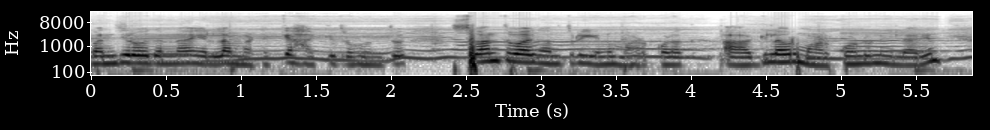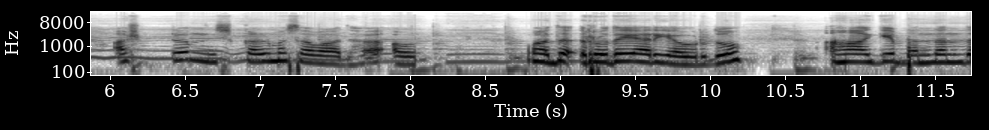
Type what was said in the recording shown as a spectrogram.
ಬಂದಿರೋದನ್ನ ಎಲ್ಲ ಮಠಕ್ಕೆ ಹಾಕಿದ್ರು ಹೊಂತು ಸ್ವಂತವಾಗಿ ಅಂತೂ ಏನು ಮಾಡ್ಕೊಳಕ್ ಆಗಿಲ್ಲ. ಅವ್ರು ಮಾಡ್ಕೊಂಡು ಇಲ್ಲ ರೀ. ಅಷ್ಟು ನಿಷ್ಕಲ್ಮಸವಾದ ಅವ್ರ ವಾದ ಹೃದಯಾರಿ ಅವ್ರದ್ದು ಹಾಗೆ ಬಂದಂತ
